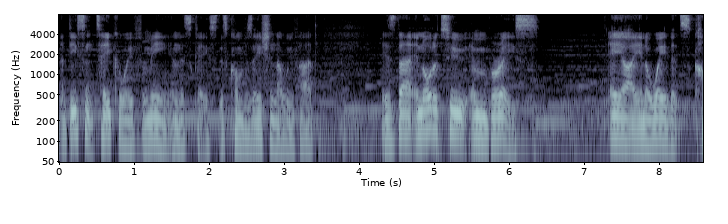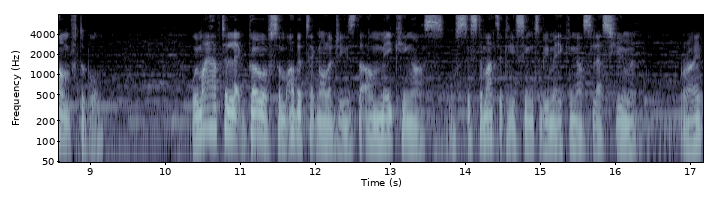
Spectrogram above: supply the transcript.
a decent takeaway for me in this case, this conversation that we've had, is that in order to embrace AI in a way that's comfortable, we might have to let go of some other technologies that are making us, or systematically seem to be making us less human, right?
